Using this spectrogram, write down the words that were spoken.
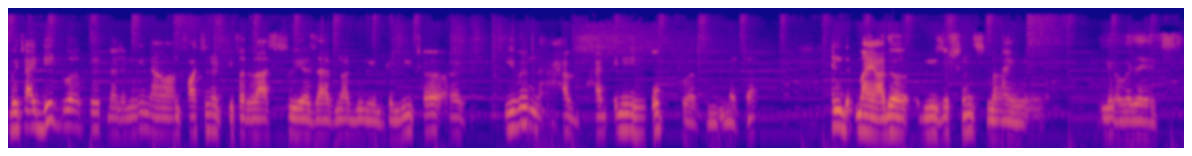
which I did work with Melanie. Now, unfortunately, for the last two years, I have not been able to meet her or even have had any hope to have met her. And my other musicians, my, you know, whether it's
